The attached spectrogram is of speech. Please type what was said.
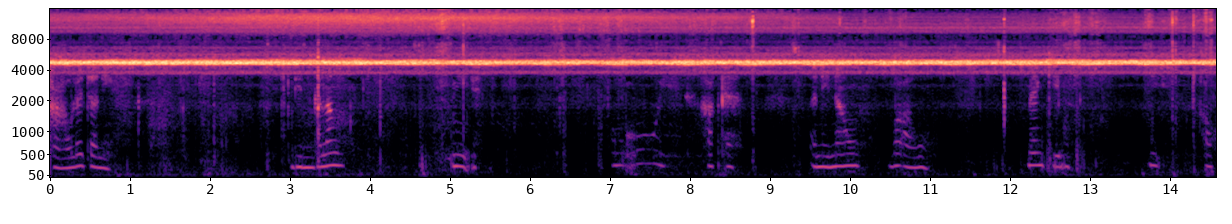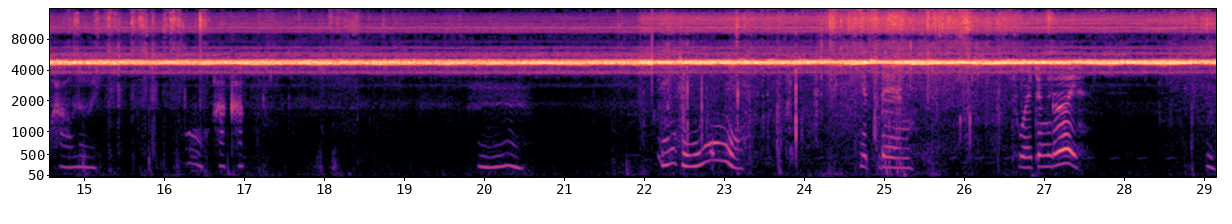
ขาวๆเลยจ้ะนี่ ดินกำลัง นี่ โอ้ย คักแท้อันนี้เน่าว่าเอา แม่งกิน นี่ขาวๆเลย โอ้คักคักอืมโอ้โหเห็ดแดง สวยจังเลยอืม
